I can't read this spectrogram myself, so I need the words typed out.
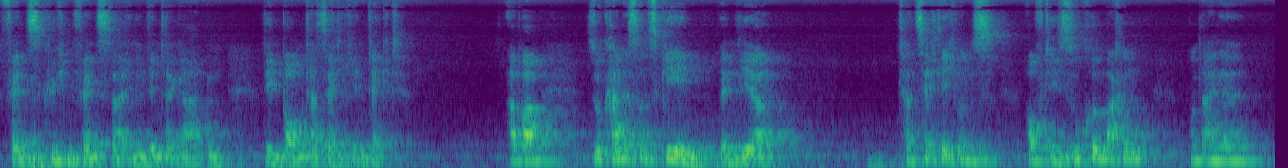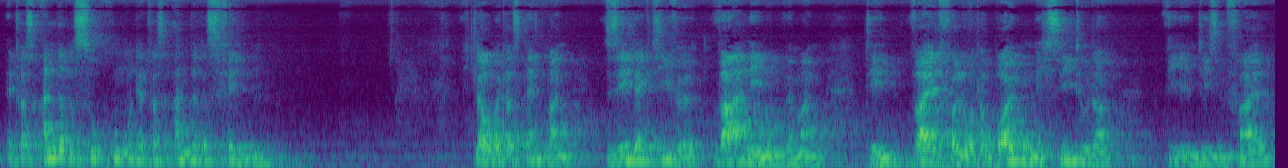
Fenster, Küchenfenster in den Wintergarten den Baum tatsächlich entdeckt. Aber so kann es uns gehen, wenn wir tatsächlich uns auf die Suche machen und eine, etwas anderes suchen und etwas anderes finden. Ich glaube, das nennt man selektive Wahrnehmung, wenn man den Wald vor lauter Bäumen nicht sieht oder wie in diesem Fall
